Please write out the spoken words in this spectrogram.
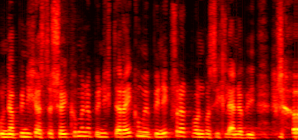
Und dann bin ich aus der Schule gekommen, dann bin ich da reingekommen, bin nicht gefragt worden, was ich lernen will.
